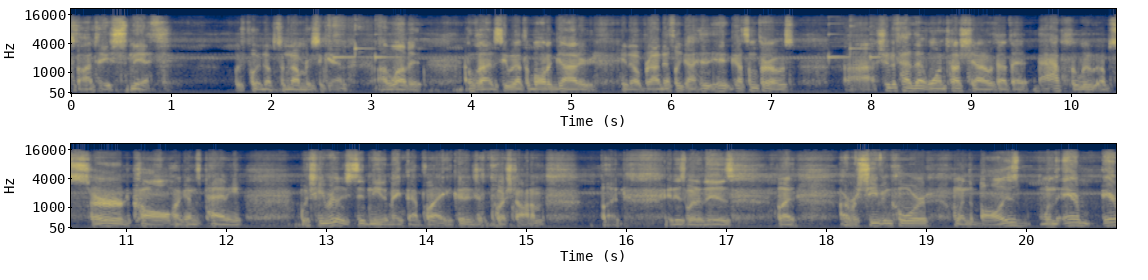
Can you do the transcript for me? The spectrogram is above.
DeVonta Smith was putting up some numbers again. I love it. I'm glad to see we got the ball to Goedert. You know, Brown definitely got hit, hit got some throws. Uh, should have had that one touchdown without that absolute absurd call against Penny. which he really just didn't need to make that play. He could have just pushed on him, but it is what it is. But our receiving corps, when the ball is, when the air air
